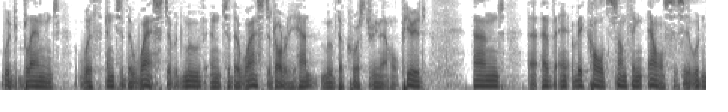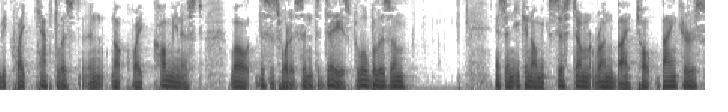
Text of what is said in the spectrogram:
would blend with into the West. It would move into the West. It already had moved, of course, during that whole period. And uh, it would be called something else. It wouldn't be quite capitalist and not quite communist. Well, this is what it's in today. It's globalism. It's an economic system run by top bankers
